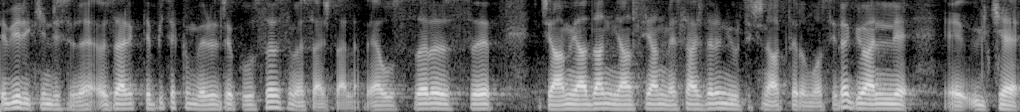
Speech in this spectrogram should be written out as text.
ve bir ikincisi de özellikle bir takım verilecek uluslararası mesajlarla veya uluslararası camiadan yansıyan mesajların yurt içine aktarılmasıyla güvenli e, ülke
